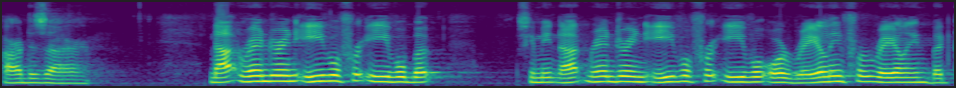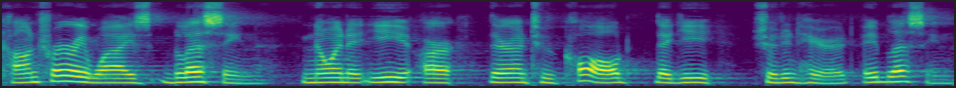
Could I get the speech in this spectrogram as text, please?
our desire. Not rendering evil for evil, but excuse me, not rendering evil for evil or railing for railing, but contrariwise blessing, knowing that ye are thereunto called, that ye should inherit a blessing.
